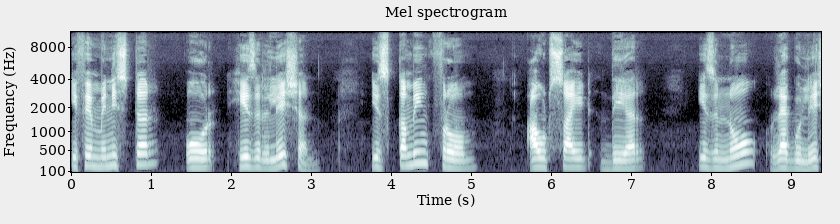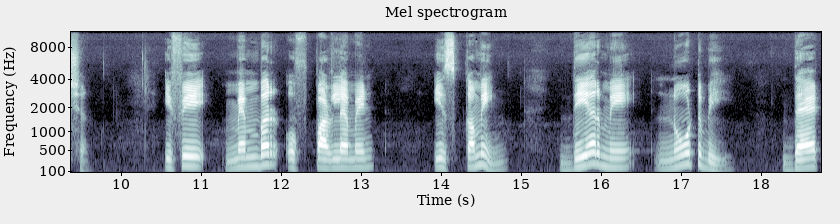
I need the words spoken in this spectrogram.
If a minister or his relation is coming from outside, there is no regulation. If a member of parliament is coming, there may not be that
